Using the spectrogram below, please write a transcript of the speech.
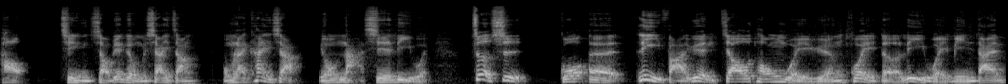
好，请小编给我们下一张，我们来看一下有哪些立委。这是国呃立法院交通委员会的立委名单。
